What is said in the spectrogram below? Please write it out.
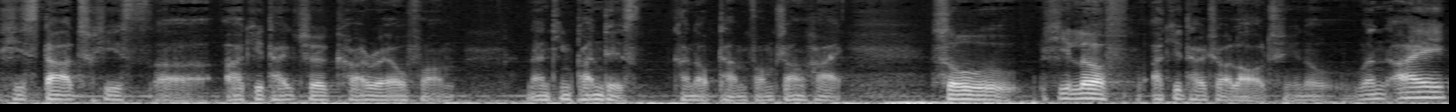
he started his uh, architecture career from 1920s kind of time from Shanghai. So he loved architecture a lot. You know, when I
